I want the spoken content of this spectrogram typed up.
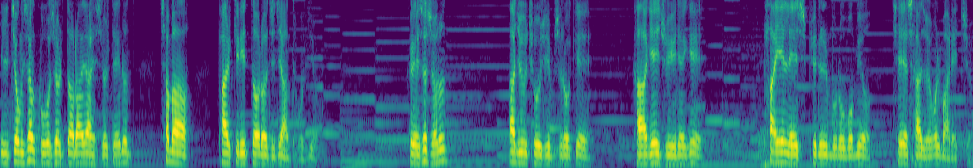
일정상 그곳을 떠나야 했을 때는 차마 발길이 떨어지지 않더군요. 그래서 저는 아주 조심스럽게 가게 주인에게 파이 레시피를 물어보며 제 사정을 말했죠.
